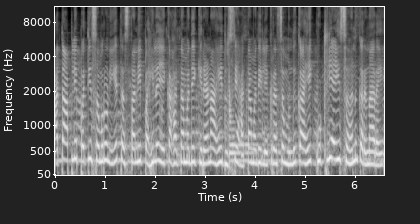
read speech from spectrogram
आता आपले पती समोरून येत असताना पहिलं एका हातामध्ये किराणा आहे दुसऱ्या हातामध्ये लेकराचं मुंडकं आहे. कुठली आई सहन करणार आहे?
